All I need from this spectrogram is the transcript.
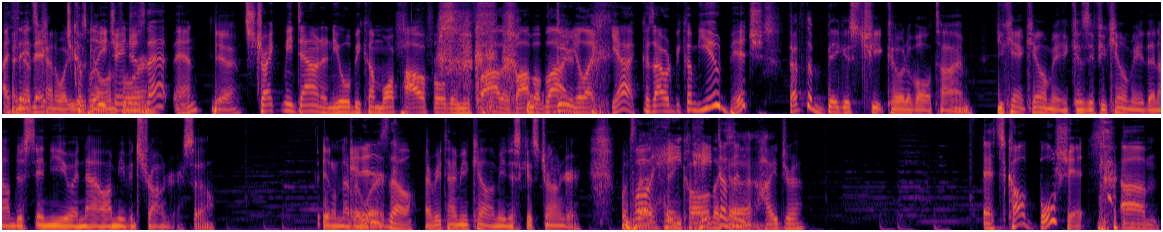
I And think that's that kinda what completely changes for? that, man. Yeah. Strike me down and you will become more powerful than your father, blah, blah, blah. Dude. And you're like, yeah, because I would become you, bitch. That's the biggest cheat code of all time. You can't kill me because if you kill me, then I'm just in you, and now I'm even stronger. So it'll never It work. is, though. Every time you kill him, you just get stronger. What's Well, that thing called? hate like a Hydra? It's called bullshit. Um,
